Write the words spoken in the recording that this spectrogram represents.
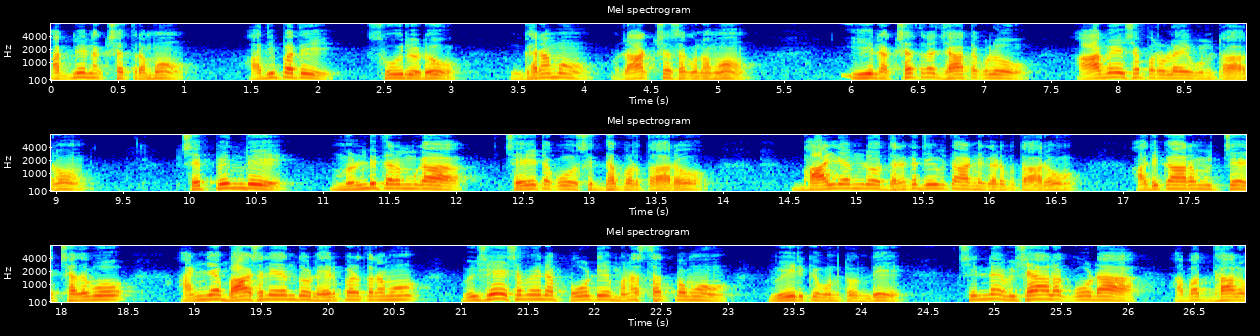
అగ్ని నక్షత్రము అధిపతి సూర్యుడు ఘనము రాక్షస గుణము. ఈ నక్షత్ర జాతకులు ఆవేశపరులై ఉంటారు. చెప్పింది మొండితనంగా చేయుటకు సిద్ధపడతారు. బాల్యంలో ధనిక జీవితాన్ని గడుపుతారు. అధికారం ఇచ్చే చదువు అన్య భాషలందు నేర్పడతనము విశేషమైన పోటీ మనస్తత్వము వీరికి ఉంటుంది. చిన్న విషయాలకు కూడా అబద్ధాలు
